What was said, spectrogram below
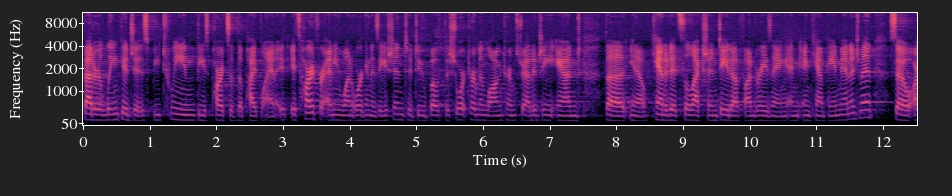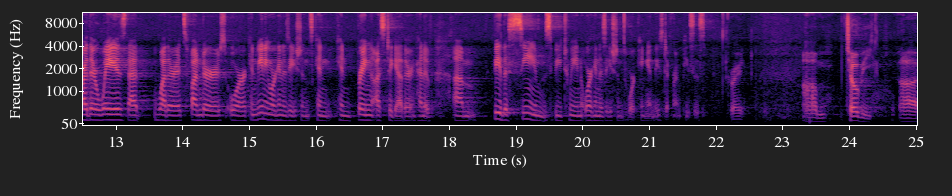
better linkages between these parts of the pipeline. It, it's hard for any one organization to do both the short-term and long-term strategy and the you know, candidate selection, data, fundraising, and, and campaign management. So are there ways that whether it's funders or convening organizations can, can bring us together and kind of um, be the seams between organizations working in these different pieces? Great. Um, Toby, uh,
